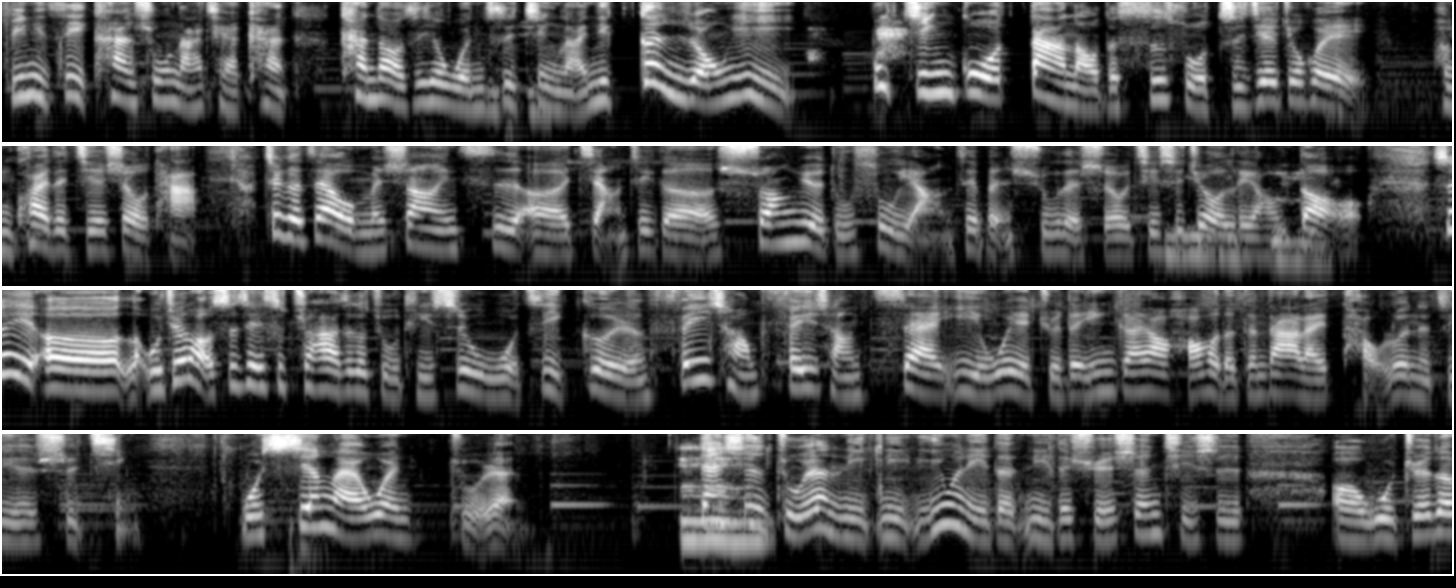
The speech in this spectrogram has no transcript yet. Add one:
比你自己看书拿起来看，看到这些文字进来，你更容易不经过大脑的思索，直接就会很快的接受它。这个在我们上一次呃讲这个双阅读素养这本书的时候，其实就有聊到哦。所以呃，我觉得老师这次抓的这个主题是我自己个人非常非常在意，我也觉得应该要好好的跟大家来讨论的这件事情。我先来问主任。但是主任，你你因为你的你的学生其实，呃，我觉得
